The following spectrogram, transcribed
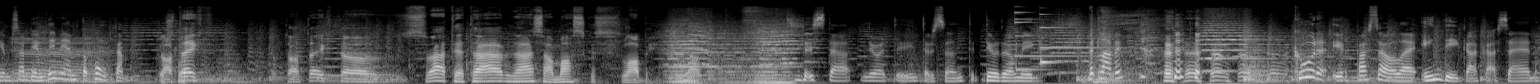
jums abiem diviem pa punktam. Tā teikt, tā teikt, svētie tēvi nesā maskas. Labi. Tas tā ļoti interesanti, divdomīgi. Bet labi. Kura ir pasaulē indīgākā sēne?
